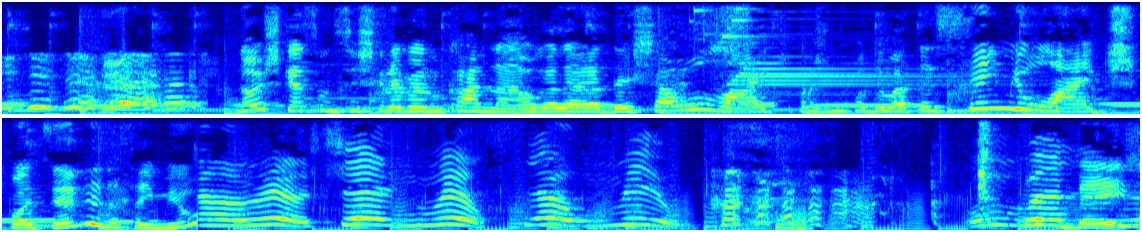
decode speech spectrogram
Não esqueçam de se inscrever no canal, galera. Deixar o like pra gente poder bater 100 mil likes. Pode ser, vida? 100 mil? Cem mil, cem mil, cem mil. Um beijo.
